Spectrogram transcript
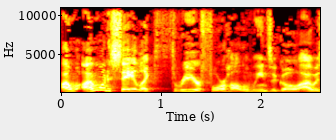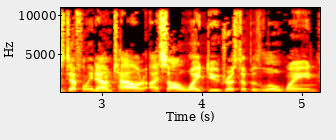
I, I want to say like three or four Halloweens ago, I was definitely downtown. I saw a white dude dressed up as Lil Wayne.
